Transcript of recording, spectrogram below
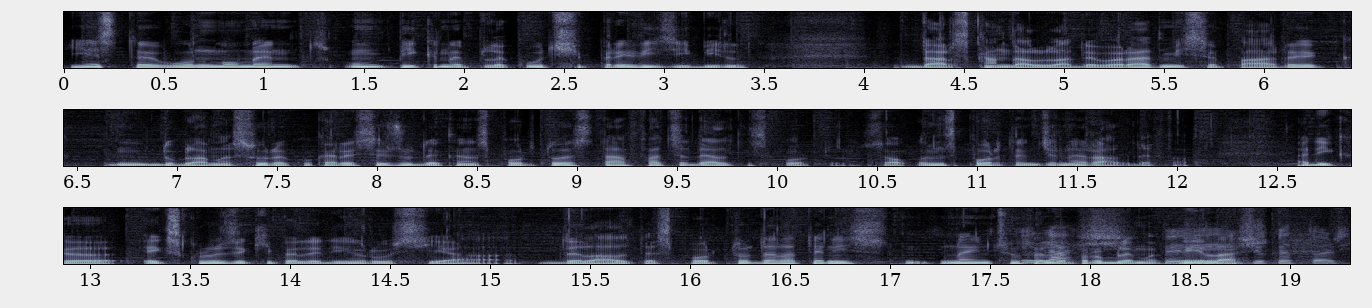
este un moment un pic neplăcut și previzibil, dar scandalul adevărat mi se pare că dubla măsură cu care se judecă în sportul ăsta față de alte sporturi sau în sport în general, de fapt. Adică excluzi echipele din Rusia de la alte sporturi, de la tenis n-ai niciun Îi fel de lași problemă. pe Îi lași. jucători.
